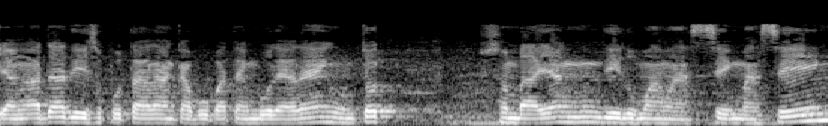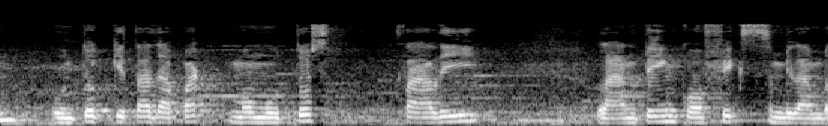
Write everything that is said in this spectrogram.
yang ada di seputaran Kabupaten Buleleng untuk sembahyang di rumah masing-masing untuk kita dapat memutus tali lanting COVID-19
